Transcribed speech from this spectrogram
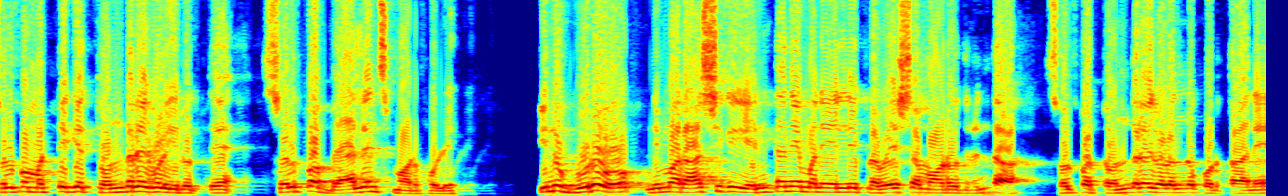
ಸ್ವಲ್ಪ ಮಟ್ಟಿಗೆ ತೊಂದರೆಗಳು ಇರುತ್ತೆ. ಸ್ವಲ್ಪ ಬ್ಯಾಲೆನ್ಸ್ ಮಾಡ್ಕೊಳ್ಳಿ. ಇನ್ನು ಗುರು ನಿಮ್ಮ ರಾಶಿಗೆ ಎಂಟನೇ ಮನೆಯಲ್ಲಿ ಪ್ರವೇಶ ಮಾಡೋದ್ರಿಂದ ಸ್ವಲ್ಪ ತೊಂದರೆಗಳನ್ನು ಕೊಡ್ತಾನೆ.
